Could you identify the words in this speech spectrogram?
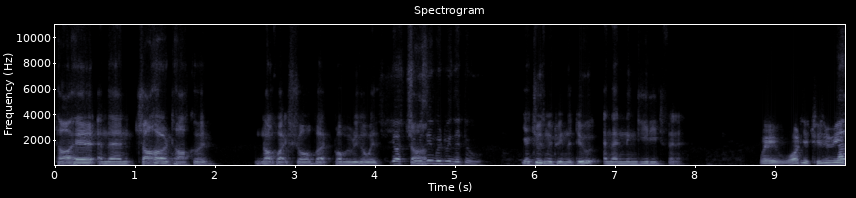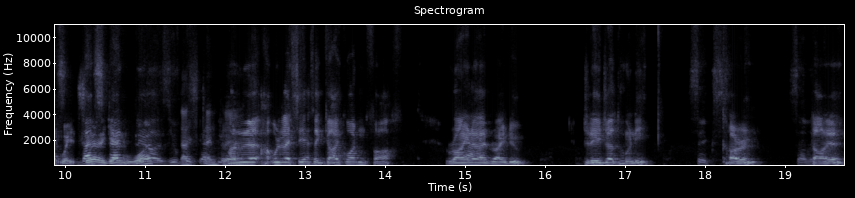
Tahir, and then Chahar Thakur. Not quite sure, but probably go with You're Chahar. choosing between the two. Yeah, choosing between the two, and then Ngidi to finish. Wait, what? You're choosing me? That's, Wait, say that again. What? You've That's 10 10 players. What did I say? I said Gaikwad and Faf, Raina Yeah. and Rayudu, Jadeja, Dhoni, Six, Curran, seven, Tahir,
